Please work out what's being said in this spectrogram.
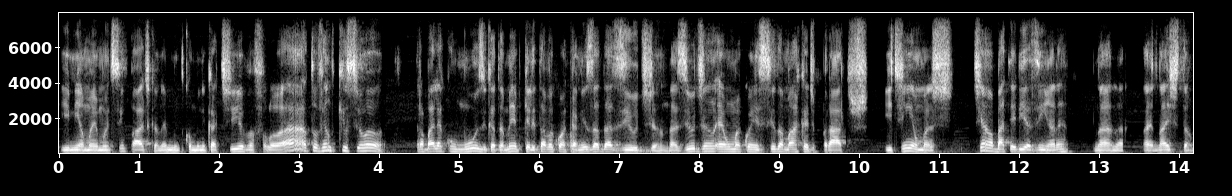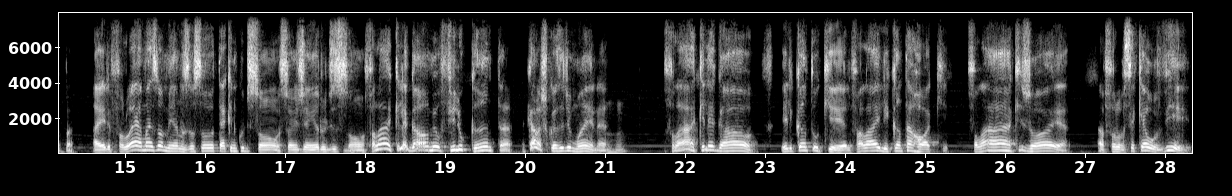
e minha mãe, muito simpática, né, muito comunicativa, falou: Ah, tô vendo que o senhor trabalha com música também, porque ele estava com a camisa da Zildjian. A Zildjian é uma conhecida marca de pratos e tinha umas tinha uma bateriazinha, né, na, na, na estampa. Aí ele falou: É, mais ou menos, eu sou técnico de som, eu sou engenheiro de som. Fala, ah, que legal, meu filho canta. Aquelas coisas de mãe, né? Uhum. Falei, ah, que legal. Ele canta o quê? Ele fala, ah, ele canta rock. Falei, ah, que joia. Ela falou, você quer ouvir?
